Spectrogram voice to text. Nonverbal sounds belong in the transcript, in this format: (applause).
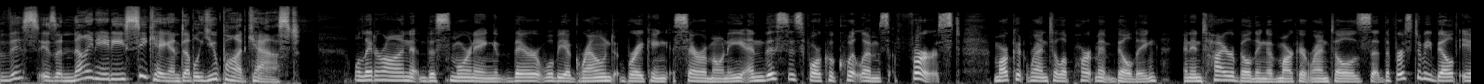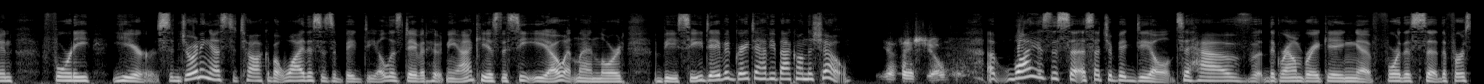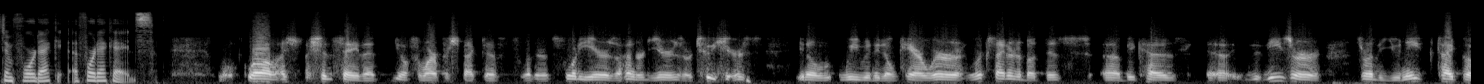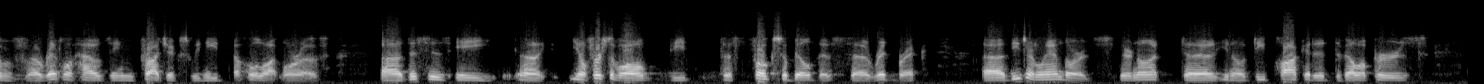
This is a 980 CKNW podcast. Well, later on this morning, there will be a groundbreaking ceremony, and this is for Coquitlam's first market rental apartment building, an entire building of market rentals, the first to be built in 40 years. And joining us to talk about why this is a big deal is David Hutniak. He is the CEO at Landlord BC. David, great to have you back on the show. Yeah, thanks, Jill. Uh, why is this uh, such a big deal to have the groundbreaking for this, uh, the first in four, dec- uh, four decades? Well, I, sh- I, should say that you know, from our perspective, whether it's forty years, hundred years, or two (laughs) years, you know, we really don't care. We're we're excited about this uh, because uh, these are sort of the unique type of rental housing projects we need a whole lot more of. this is a you know, first of all, the the folks who build this red brick uh, these are landlords. They're not, uh, you know, deep-pocketed developers.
